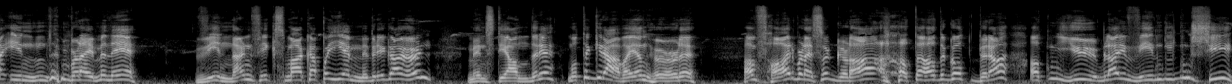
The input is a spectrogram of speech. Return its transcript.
av innen de blei med ned. Vinneren fikk smaka på hjemmebrygga øl, mens de andre måtte grave igjen hølet. Han far ble så glad at det hadde gått bra, at han jubla i vindens sky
